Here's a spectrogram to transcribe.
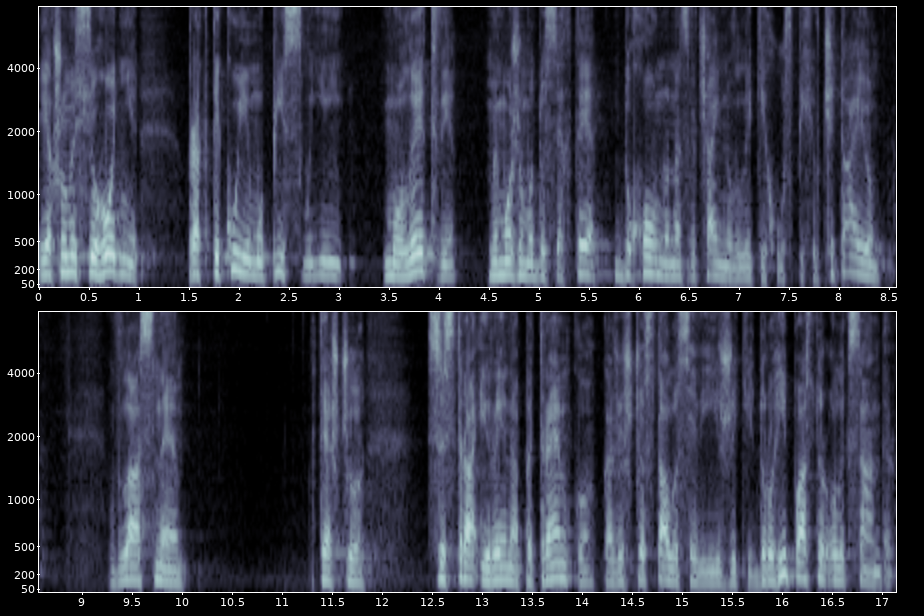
якщо ми сьогодні практикуємо піс своїй молитві, ми можемо досягти духовно надзвичайно великих успіхів. Читаю, власне, те, що сестра Ірина Петренко каже, що сталося в її житті. Дорогий пастор Олександр,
